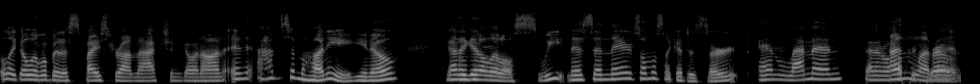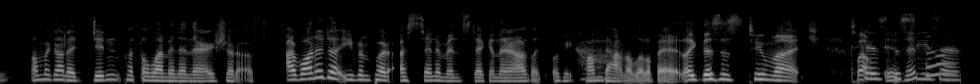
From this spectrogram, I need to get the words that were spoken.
like a little bit of spiced rum action going on, and add some honey. You know, you got to get a Mhm. little sweetness in there. It's almost like a dessert. and lemon. Then it'll help and your throat. lemon. Oh my god, I didn't put the lemon in there. I should have. I wanted to even put a cinnamon stick in there. I was like, okay, calm down a little bit. Like this is too much. Well, Tis is the it though?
